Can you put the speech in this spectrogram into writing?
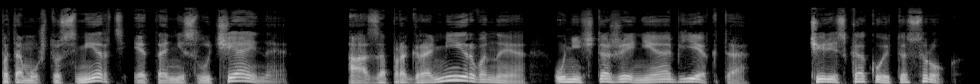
Потому что смерть это не случайное, а запрограммированное уничтожение объекта через какой-то срок.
